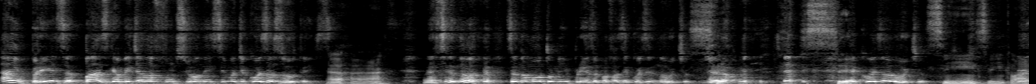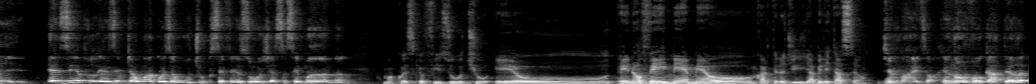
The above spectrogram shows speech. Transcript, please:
A empresa, basicamente, ela funciona em cima de coisas úteis. Aham. Né? Você, não, você não monta uma empresa para fazer coisa inútil. Geralmente Sim. é coisa útil. Sim, sim, claro. E exemplo, exemplo de alguma coisa útil que você fez hoje, essa semana. Uma coisa que eu fiz útil, eu renovei minha, minha carteira de habilitação. Demais, ó. Renovou carteira,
